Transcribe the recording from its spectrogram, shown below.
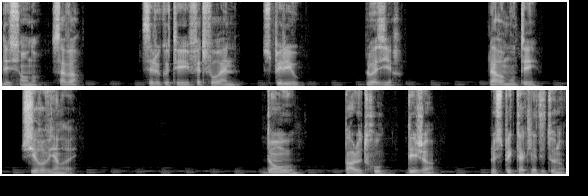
descendre, ça va. C'est le côté fête foraine, spéléo, loisir. La remontée, j'y reviendrai. D'en haut, par le trou, déjà, le spectacle est étonnant.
